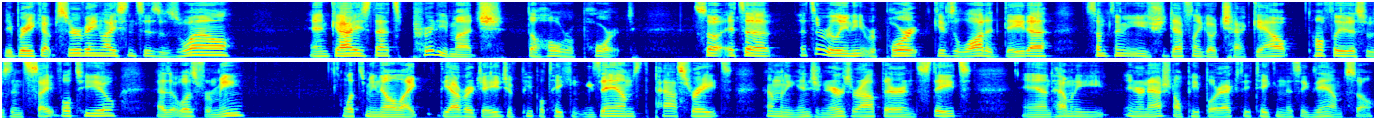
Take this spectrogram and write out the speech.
They break up surveying licenses as well. And guys, that's pretty much the whole report. So it's a it's a really neat report. Gives a lot of data. Something that you should definitely go check out. Hopefully this was insightful to you as it was for me. Lets me know like the average age of people taking exams, the pass rates, how many engineers are out there in states, and how many international people are actually taking this exam. So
